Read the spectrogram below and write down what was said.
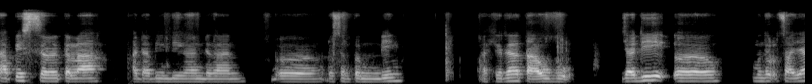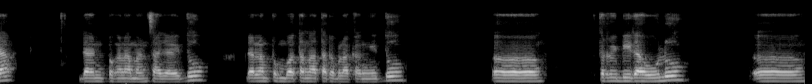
tapi setelah ada bimbingan dengan uh, dosen pembimbing akhirnya tahu bu jadi uh, menurut saya dan pengalaman saya itu dalam pembuatan latar belakang itu eh, terlebih dahulu eh,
